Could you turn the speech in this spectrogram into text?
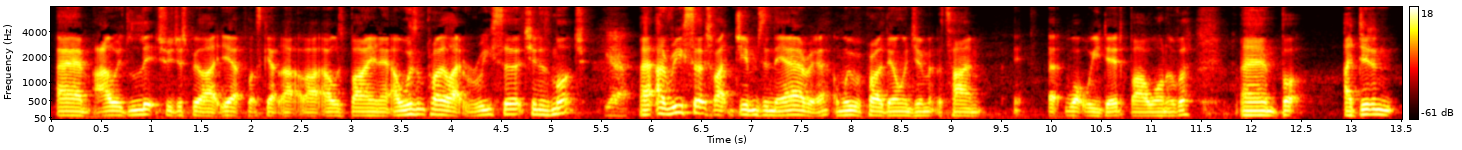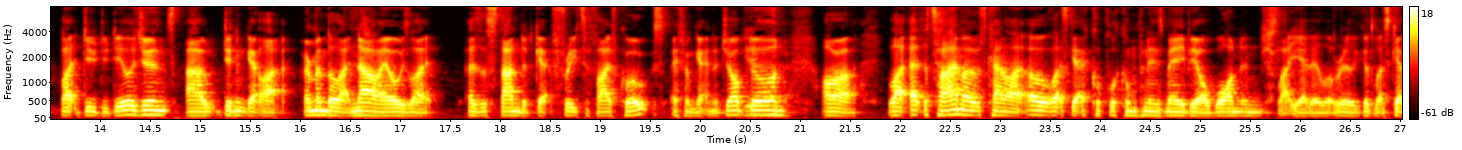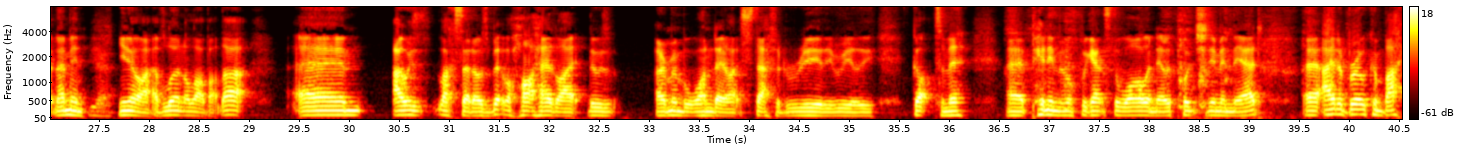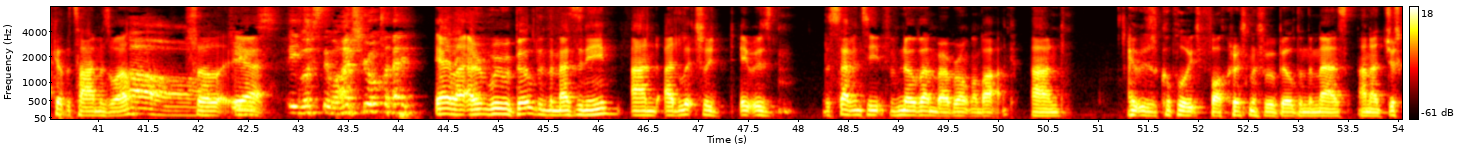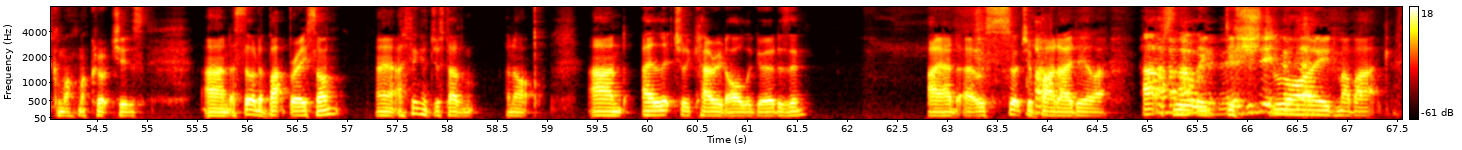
Um, I would literally just be like, "Yep, let's get that." Like, I was buying it. I wasn't probably like researching as much. Yeah. Uh, I researched like gyms in the area, and we were probably the only gym at the time at what we did, bar one other. Um, but I didn't like do due diligence. I didn't get like. I remember like now I always like as a standard get three to five quotes if I'm getting a job done. Or like at the time I was kind of like, oh, let's get a couple of companies maybe or one, and just like yeah, they look really good. Let's get them in. Yeah. You know, like, I've learned a lot about that. Um, I was like I said, I was a bit of a hothead. Like there was, I remember one day like Steph had really, really got to me, uh, pinning him up against the wall and nearly punching him in the head. Uh, I had a broken back at the time as well. Oh. So, yeah. He must have wound you up then. Yeah, like I, we were building the mezzanine, and I'd literally it was the seventeenth of November. I broke my back, and it was a couple of weeks before Christmas. We were building the mez, and I'd just come off my crutches, and I still had a back brace on. Uh, I think I just had an op, and I literally carried all the girders in. I had it was such a bad idea, like absolutely destroyed my back.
